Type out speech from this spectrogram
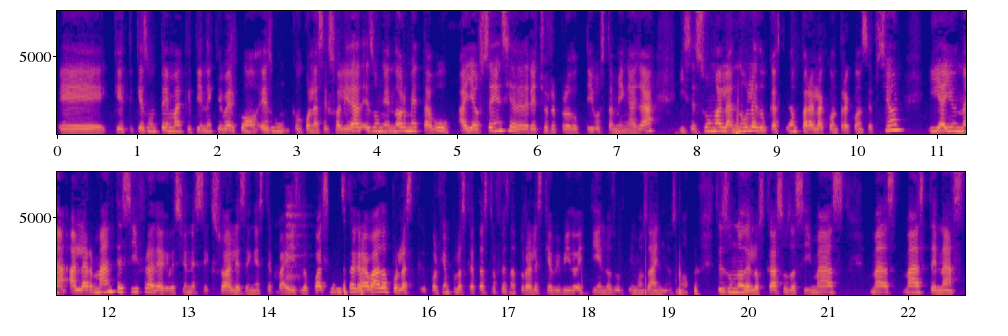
eh, que, es un tema que tiene que ver con, con, la sexualidad, es un enorme tabú. Hay ausencia de derechos reproductivos también allá y se suma la nula educación para la contraconcepción y hay una alarmante cifra de agresiones sexuales en este país, lo cual se visto agravado por las, por ejemplo, las catástrofes naturales que ha vivido Haití en los últimos años, ¿no? es uno de los casos así más, más, más tenaz.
